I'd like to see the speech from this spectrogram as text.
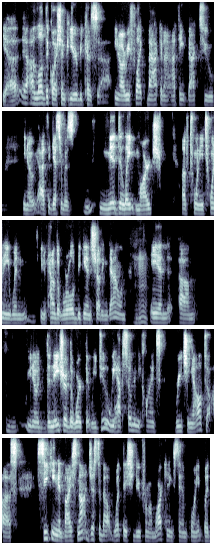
Yeah, I love the question, Peter, because uh, you know I reflect back and I, I think back to you know I think guess it was mid to late March of 2020 when you know kind of the world began shutting down, mm-hmm. and um, you know the nature of the work that we do, we have so many clients reaching out to us seeking advice, not just about what they should do from a marketing standpoint, but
